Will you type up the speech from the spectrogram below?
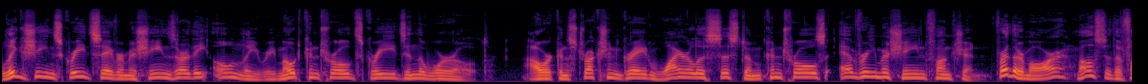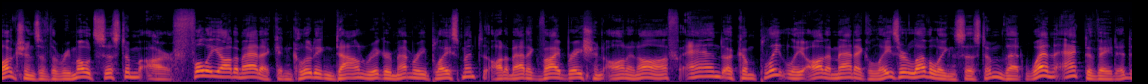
Ligchine Screed Saver machines are the only remote controlled screeds in the world. Our construction grade wireless system controls every machine function. Furthermore, most of the functions of the remote system are fully automatic, including downrigger memory placement, automatic vibration on and off, and a completely automatic laser leveling system that, when activated,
